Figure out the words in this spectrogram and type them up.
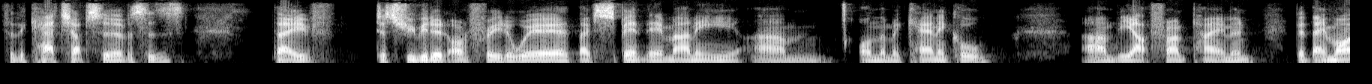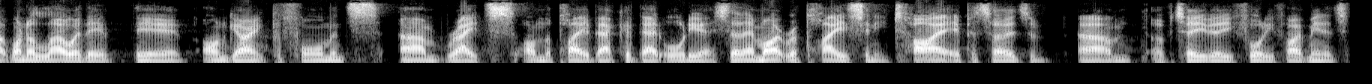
For the catch up services, they've distributed on free to air, they've spent their money um, on the mechanical, um, the upfront payment, but they might want to lower their, their ongoing performance um, rates on the playback of that audio. So they might replace an entire episodes of, um, of TV, 45 minutes,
